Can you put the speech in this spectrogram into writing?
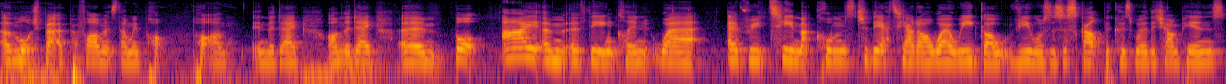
a much better performance than we put put on in the day on the day. Um, but I am of the inkling where every team that comes to the Etihad or where we go view us as a scalp because we're the champions.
